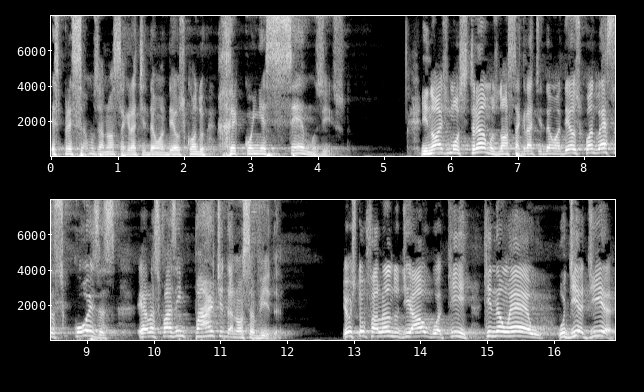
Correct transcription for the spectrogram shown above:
Expressamos a nossa gratidão a Deus quando reconhecemos isso. E nós mostramos nossa gratidão a Deus quando essas coisas, elas fazem parte da nossa vida. Eu estou falando de algo aqui que não é o, o dia a dia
